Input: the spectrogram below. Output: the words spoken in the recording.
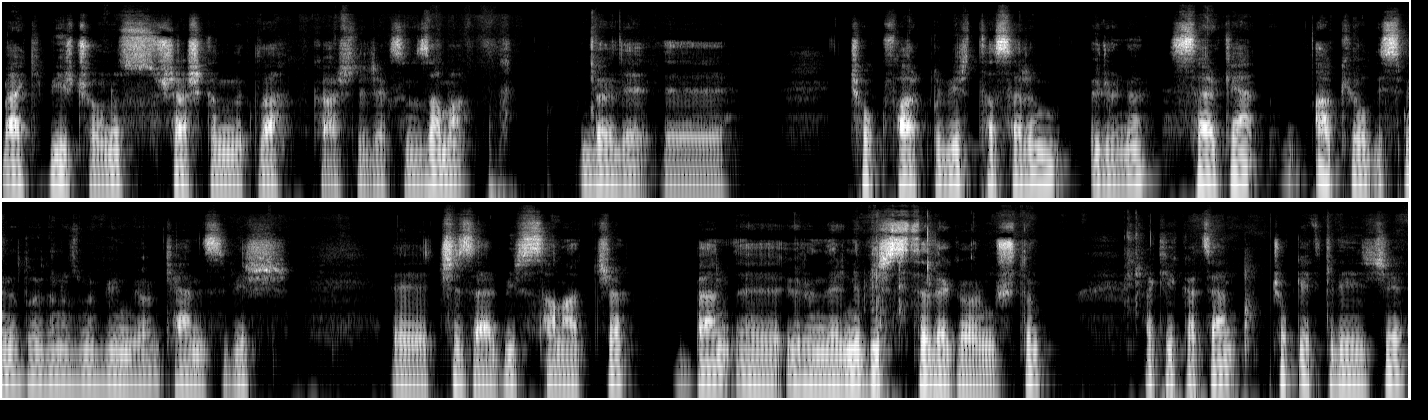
Belki birçoğunuz şaşkınlıkla karşılayacaksınız ama böyle e, çok farklı bir tasarım ürünü. Serkan Akyol ismini duydunuz mu bilmiyorum. Kendisi bir e, çizer, bir sanatçı. Ben e, ürünlerini bir sitede görmüştüm. Hakikaten çok etkileyici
